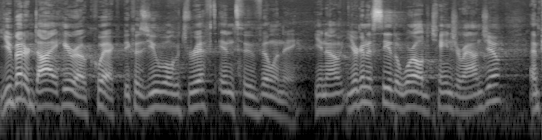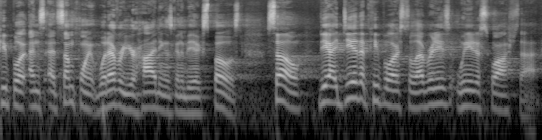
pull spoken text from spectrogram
you better die a hero quick because you will drift into villainy. You know, you're going to see the world change around you, and people, and at some point, whatever you're hiding is going to be exposed. So, the idea that people are celebrities, we need to squash that.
